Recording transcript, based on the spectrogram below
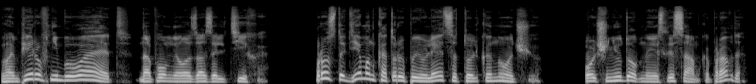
«Вампиров не бывает», — напомнила Азазель тихо. «Просто демон, который появляется только ночью. Очень удобно, если самка, правда?»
